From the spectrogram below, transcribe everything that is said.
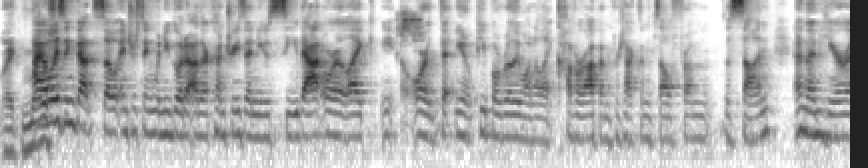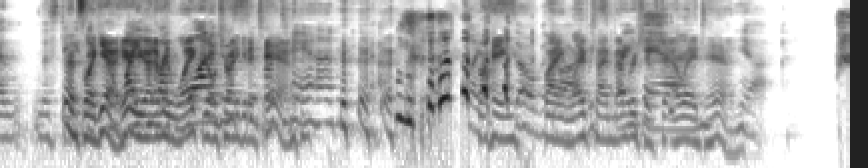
Like most, I always think that's so interesting when you go to other countries and you see that, or like, or that you know, people really want to like cover up and protect themselves from the sun, and then here in the states, it's like, yeah, you're here you got you, every white wanna girl trying to get a super tan. Yeah. Like, buying, so buying lifetime spray memberships to. LA Tan. Yeah,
